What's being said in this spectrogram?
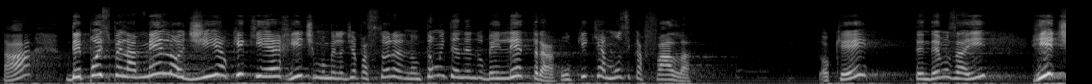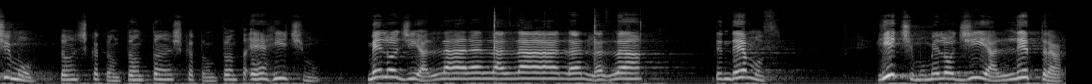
tá? Depois pela melodia. O que, que é ritmo, melodia, pastora? Não estamos entendendo bem. Letra, o que, que a música fala? Ok? Entendemos aí? Ritmo. Tan, tan, tan, tan, é ritmo. Melodia. Entendemos? Ritmo, melodia, letra.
